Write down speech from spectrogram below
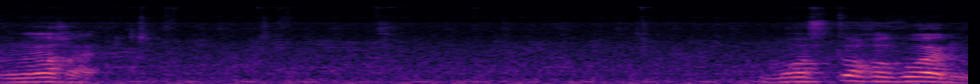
এনেকুৱা খায়। মস্ত খকুৱা এইটো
